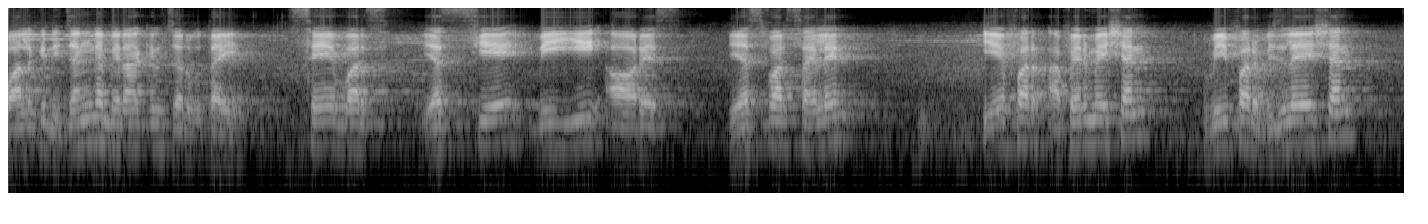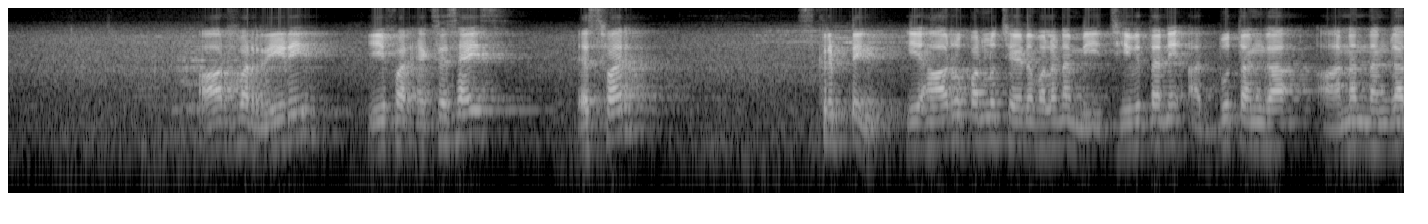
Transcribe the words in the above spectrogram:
వాళ్ళకి నిజంగా మిరాకిల్స్ జరుగుతాయి. SAVERS S A V E R S S for silent A for affirmation V for visualisation R for reading E for exercise S for scripting ఈ ఆరు పనులు చేయడం వలన మీ జీవితాన్ని అద్భుతంగా ఆనందంగా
